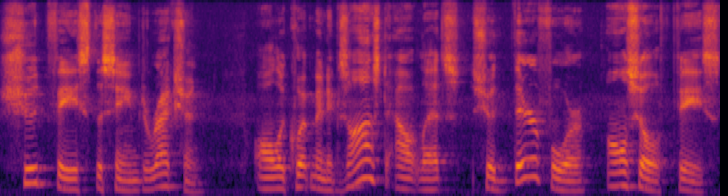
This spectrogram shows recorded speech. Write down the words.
should face the same direction. All equipment exhaust outlets should therefore also face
